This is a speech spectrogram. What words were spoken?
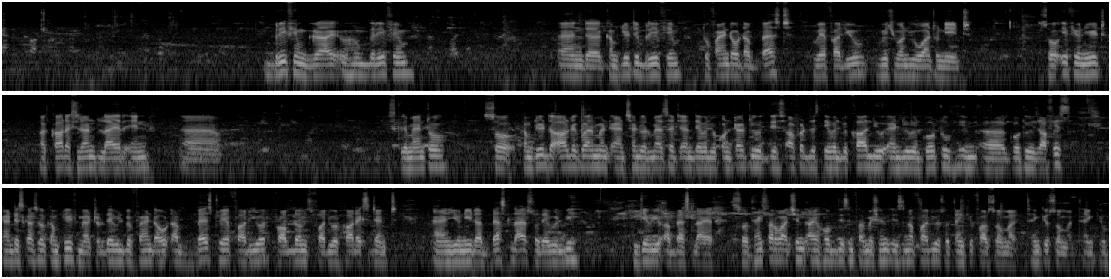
brief him brief him and uh, completely brief him to find out the best way for you which one you want to need. So if you need a car accident lawyer in uh, Sacramento so complete the all requirement and send your message and they will be contact you. This after this they will be call you and you will go to him uh, go to his office and discuss your complete matter. They will be find out a best way for your problems for your car accident. And you need a best lawyer so they will be give you a best lawyer. So thanks for watching. I hope this information is enough for you. So thank you for so much. Thank you so much. Thank you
